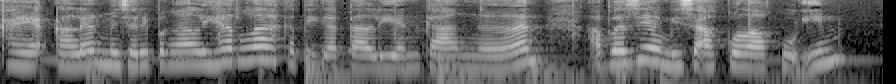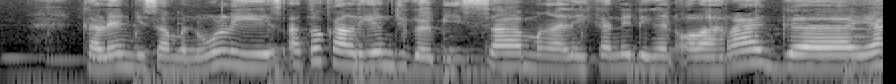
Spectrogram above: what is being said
kayak kalian mencari pengalihan lah. Ketika kalian kangen, apa sih yang bisa aku lakuin? Kalian bisa menulis atau kalian juga bisa mengalihkannya dengan olahraga ya,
